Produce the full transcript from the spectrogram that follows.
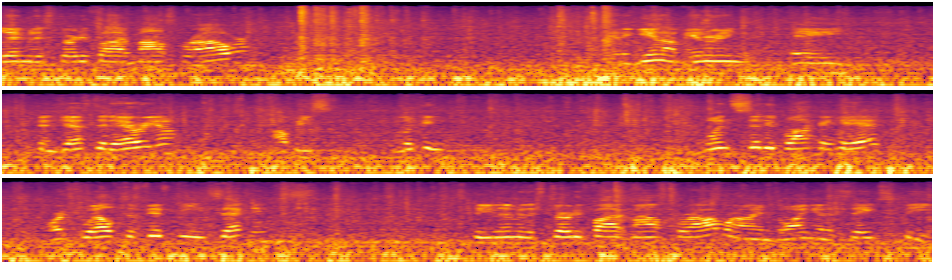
Speed limit is 35 miles per hour. And again, I'm entering a congested area. I'll be looking one city block ahead or 12 to 15 seconds. Speed limit is 35 miles per hour. I am going at a safe speed.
